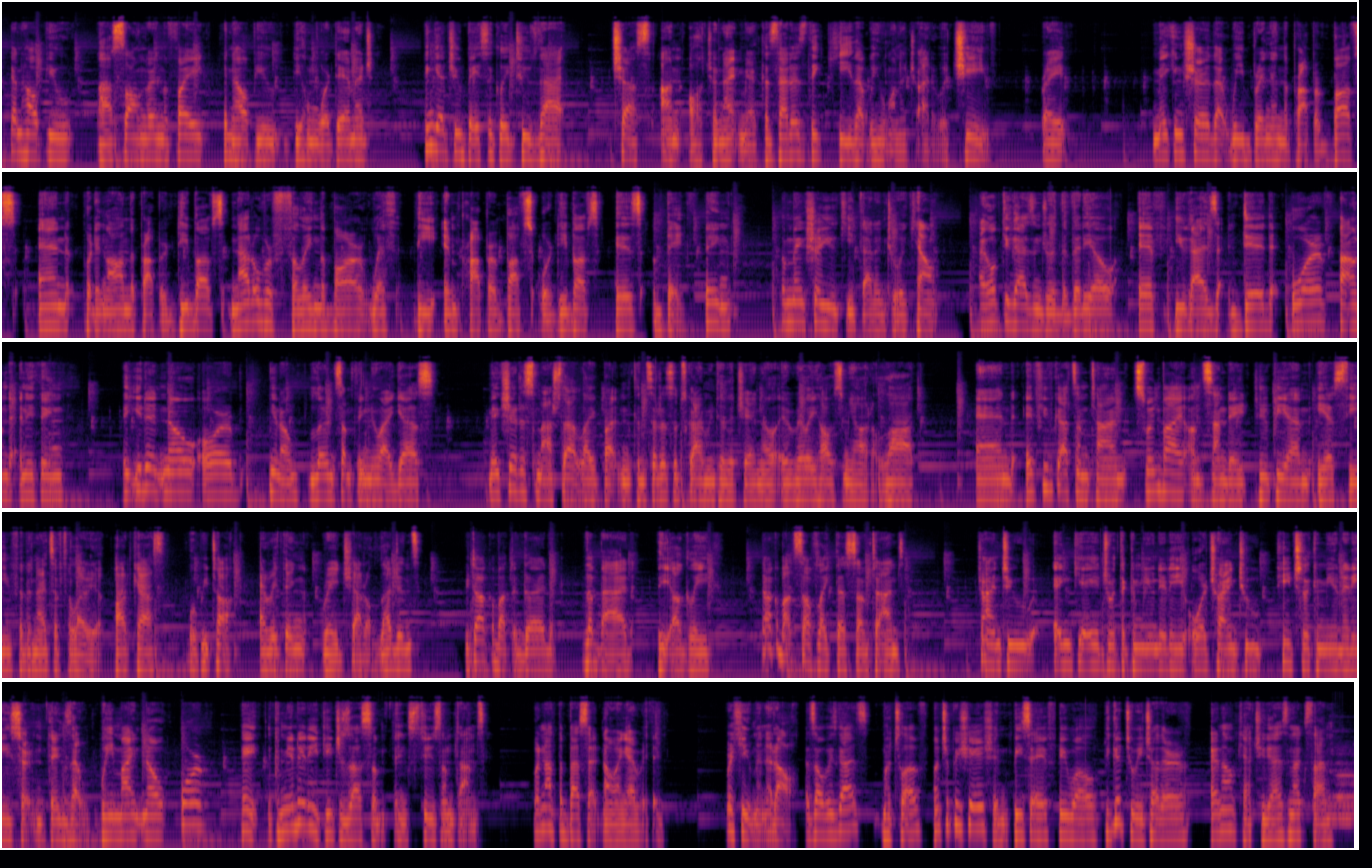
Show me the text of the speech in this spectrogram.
can help you last longer in the fight, can help you deal more damage, and get you basically to that chest on Ultra Nightmare, because that is the key that we want to try to achieve, right? Making sure that we bring in the proper buffs and putting on the proper debuffs, not overfilling the bar with the improper buffs or debuffs is a big thing. So make sure you keep that into account. I hope you guys enjoyed the video. If you guys did or found anything that you didn't know or, you know, learned something new, I guess, make sure to smash that like button. Consider subscribing to the channel. It really helps me out a lot. And if you've got some time, swing by on Sunday, 2 p.m. EST for the Knights of Teleria podcast, where we talk everything Raid Shadow Legends. We talk about the good, the bad, the ugly. We talk about stuff like this sometimes, trying to engage with the community or trying to teach the community certain things that we might know. Or, hey, the community teaches us some things too sometimes. We're not the best at knowing everything we're human at all. As always, guys, much love, much appreciation. Be safe, be well, be good to each other, and I'll catch you guys next time.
